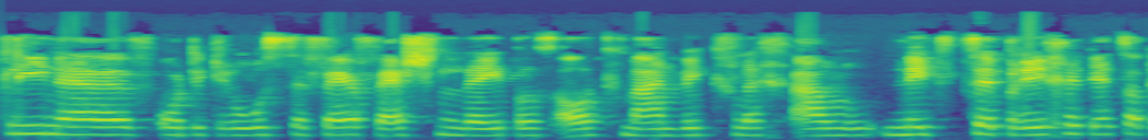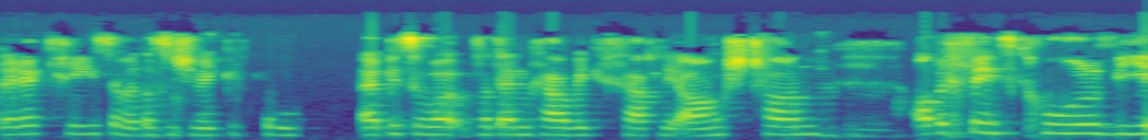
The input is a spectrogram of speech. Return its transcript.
kleinen oder grossen Fair Fashion Labels allgemein wirklich auch nicht zerbrechen jetzt an dieser Krise, weil das ist wirklich so etwas, wo- von dem ich auch wirklich auch ein bisschen Angst habe. Aber ich finde es cool, wie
